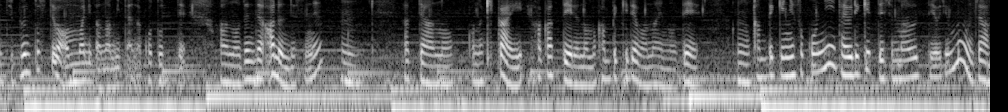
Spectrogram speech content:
自分としてはあんまりだなみたいなことってあの全然あるんですね。うん、だってあのこの機械測っているのも完璧ではないので、うん、完璧にそこに頼りきってしまうっていうよりもじゃあ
